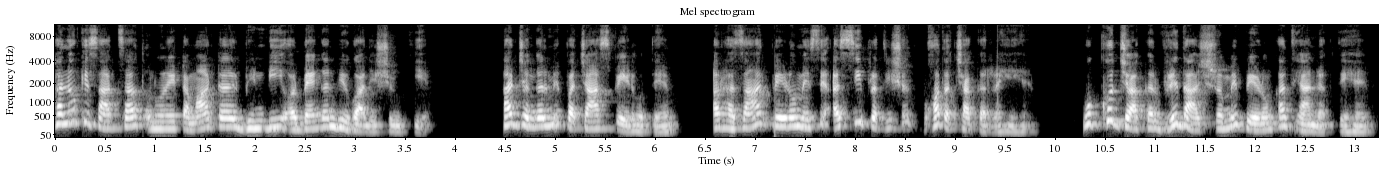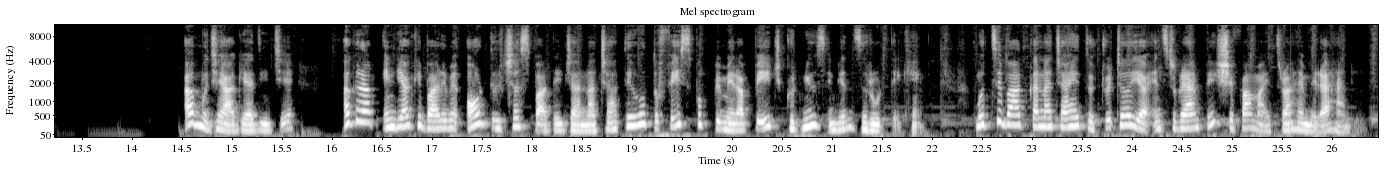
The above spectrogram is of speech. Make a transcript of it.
फलों के साथ साथ उन्होंने टमाटर, भिंडी और बैंगन भी उगाने शुरू किए। हर जंगल में पचास पेड़ होते हैं। और हज़ार पेड़ों में से अस्सी प्रतिशत बहुत अच्छा कर रहे हैं। वो खुद जाकर वृद्ध आश्रम में पेड़ों का ध्यान रखते हैं। अब मुझे आज्ञा दीजिए, अगर आप इंडिया के बारे में और दिलचस्प बातें जानना चाहते हो तो फेसबुक पे मेरा पेज गुड न्यूज़ इंडियन ज़रूर देखें। मुझसे बात करना चाहे तो ट्विटर या इंस्टाग्राम पे शिफा माइत्रा है मेरा हैंडल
